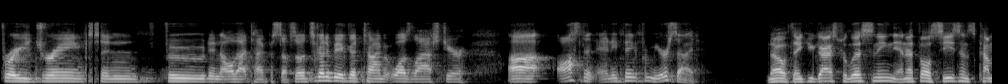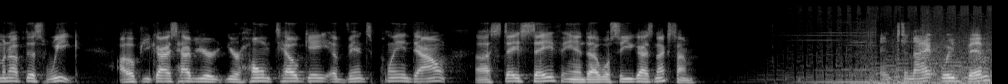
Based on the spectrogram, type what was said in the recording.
free drinks and food and all that type of stuff. So it's going to be a good time. It was last year. Uh, Austin, anything from your side? No, thank you guys for listening. The NFL season's coming up this week. I hope you guys have your your home tailgate events planned out. Uh, stay safe, and uh, we'll see you guys next time. And tonight we've been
